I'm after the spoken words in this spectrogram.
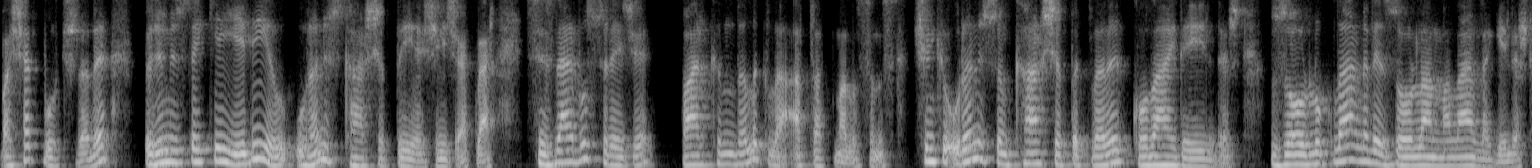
Başak burçları önümüzdeki 7 yıl Uranüs karşıtlığı yaşayacaklar. Sizler bu süreci farkındalıkla atlatmalısınız. Çünkü Uranüs'ün karşıtlıkları kolay değildir. Zorluklarla ve zorlanmalarla gelir.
